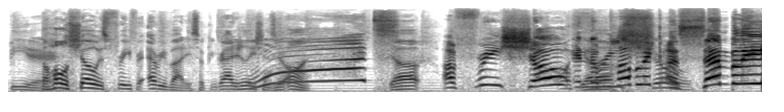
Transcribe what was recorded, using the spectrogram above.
be there. the whole show is free for everybody. So congratulations, you're on. What? Yup. A free show in Yeah. the Free public show. assembly?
